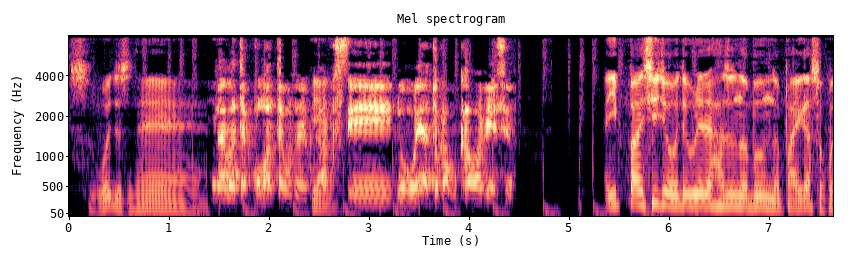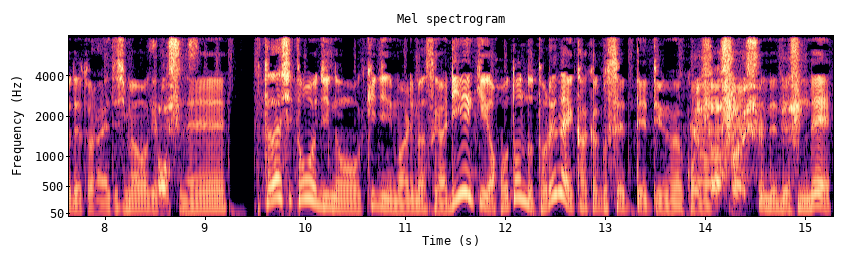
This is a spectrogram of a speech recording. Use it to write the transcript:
すごいですねこ。れはまた困ったことで、ええ学生の親とかも買うわけですよ。一般市場で売れるはずの分のパイがそこで取られてしまうわけですね。ただし当時の記事にもありますが、利益がほとんど取れない価格設定っていうのがこの、そうそうです。でですんで、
